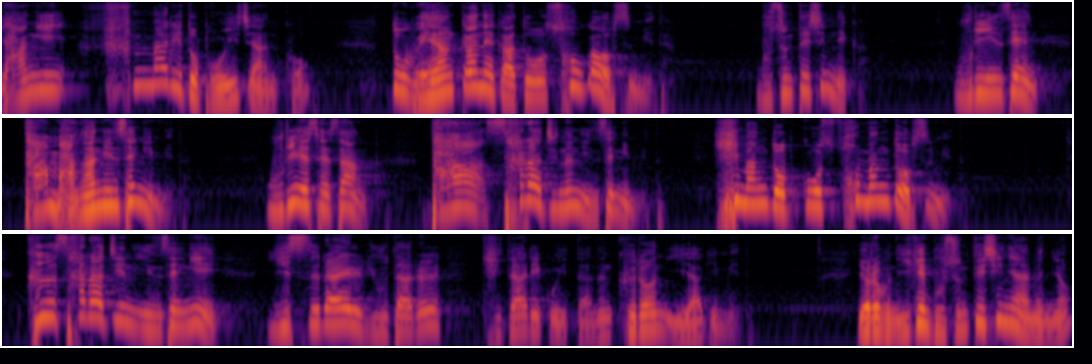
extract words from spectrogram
양이 한 마리도 보이지 않고 또 외양간에 가도 소가 없습니다. 무슨 뜻입니까? 우리 인생 다 망한 인생입니다. 우리의 세상 다 사라지는 인생입니다. 희망도 없고 소망도 없습니다. 그 사라진 인생이 이스라엘 유다를 기다리고 있다는 그런 이야기입니다. 여러분 이게 무슨 뜻이냐면요.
